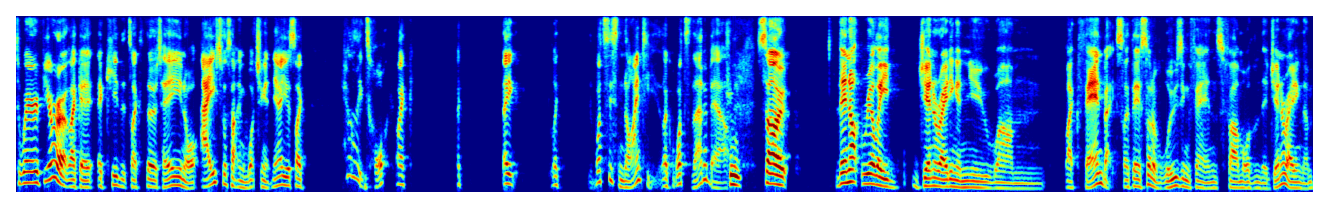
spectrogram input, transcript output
to where if you're a, like a, a kid that's like 13 or 8 or something watching it now you're just like how are they talk like like they like what's this 90 like what's that about Hmm. so they're not really generating a new um like fan base like they're sort of losing fans far more than they're generating them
